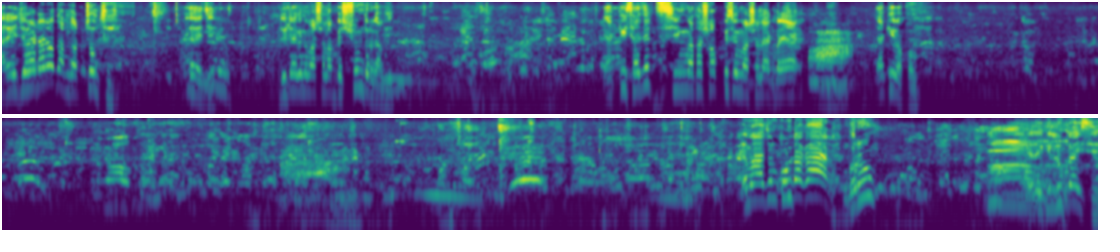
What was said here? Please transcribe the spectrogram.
আর এই জোড়াটারও দাম দর চলছে। এই যে, দুইটা কিন্তু মাসাল্লাহ বেশ সুন্দর গাভী। একই সাইজের শিং মাথা সব কিছুই মাসাল্লাহ একবারে এক- একই রকম। এ মহাজন কোন টাকার গরু? এ দেখি লুকাইছে।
